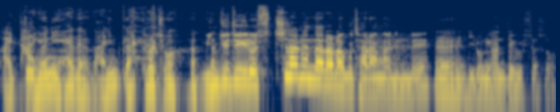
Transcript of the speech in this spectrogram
아니 당연히 해야 되는 거 아닙니까? 그렇죠. 민주주의를 수출하는 나라라고 자랑하는데 네. 이런 게 안 되고 있어서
